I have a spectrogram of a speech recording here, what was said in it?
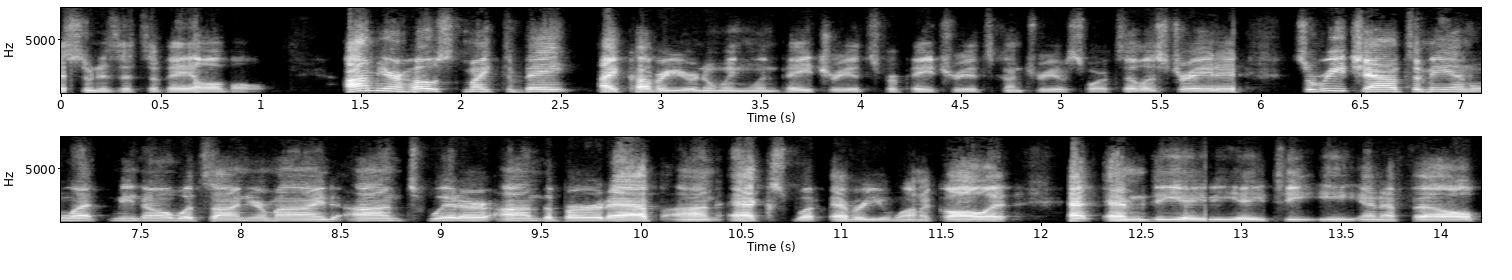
as soon as it's available. I'm your host, Mike D'Abate. I cover your New England Patriots for Patriots Country of Sports Illustrated. So reach out to me and let me know what's on your mind on Twitter, on the Bird app, on X, whatever you want to call it, at MDABATE NFL.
